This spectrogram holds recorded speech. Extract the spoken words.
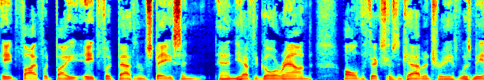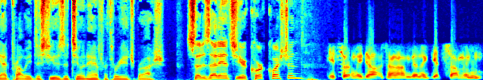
eight five foot by eight foot bathroom space, and and you have to go around all the fixtures and cabinetry, if it was me, I'd probably just use a two and a half or three inch brush. So does that answer your cork question? It certainly does, and I'm going to get some and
